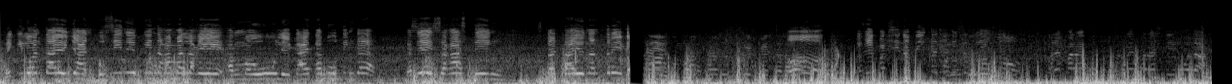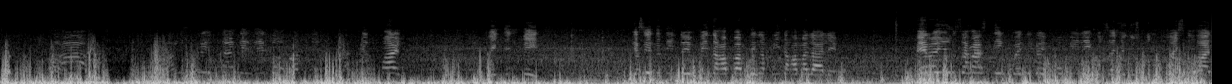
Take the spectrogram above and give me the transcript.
May kiluhan tayo dyan. Kung sino yung pinakamalaki ang mahuhuli, kahit abutin ka. Kasi sa casting, start tayo ng 3. Oo. Kasi pag sinabitan ng isa sa ulo, pare-paras, pare-paras din mo lang. Ah, ang script natin, ito, casting, casting part. Wait and wait. Kasi nandito yung pinakaparte ng pinakamalalim. Pero yung sa casting, pwede kayong pumili kung saan nyo gustong pwestuhan.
